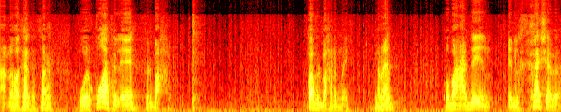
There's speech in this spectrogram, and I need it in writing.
وهكذا صح؟ نعم. ويلقوها في الإيه؟ في البحر. يلقوها في البحر الميت. تمام؟ وبعدين الخشبة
